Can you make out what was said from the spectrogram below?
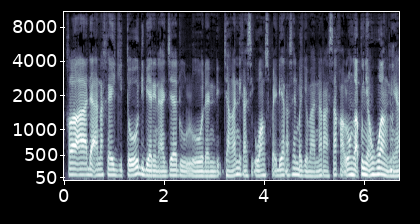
Kalau ada anak kayak gitu dibiarin aja dulu dan di- jangan dikasih uang supaya dia rasain bagaimana rasa kalau nggak punya uang ya.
